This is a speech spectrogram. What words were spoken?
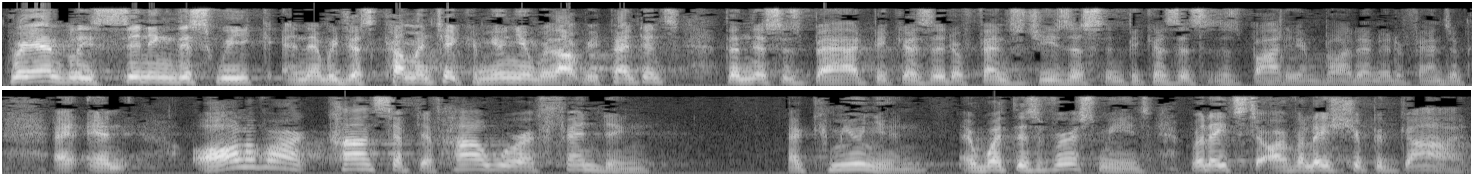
grandly sinning this week and then we just come and take communion without repentance, then this is bad because it offends Jesus and because this is his body and blood and it offends him. And, and all of our concept of how we're offending at communion and what this verse means relates to our relationship with God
